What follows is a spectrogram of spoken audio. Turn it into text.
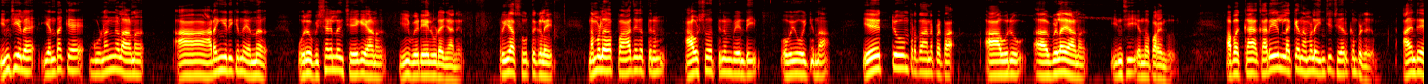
ഇഞ്ചിയിൽ എന്തൊക്കെ ഗുണങ്ങളാണ് അടങ്ങിയിരിക്കുന്നത് എന്ന് ഒരു വിശകലനം ചെയ്യുകയാണ് ഈ വീഡിയോയിലൂടെ ഞാൻ. പ്രിയ സുഹൃത്തുക്കളെ നമ്മൾ പാചകത്തിനും ഔഷധത്തിനും വേണ്ടി ഉപയോഗിക്കുന്ന ഏറ്റവും പ്രധാനപ്പെട്ട ആ ഒരു വിളയാണ് ഇഞ്ചി എന്ന് പറയുന്നത്. അപ്പോൾ കറികളിലൊക്കെ നമ്മൾ ഇഞ്ചി ചേർക്കുമ്പോൾ അതിന്റെ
